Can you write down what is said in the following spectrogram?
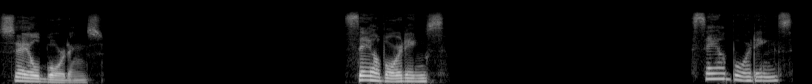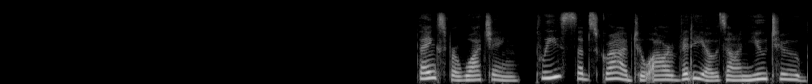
Sailboardings. Sailboardings. Sailboardings. Thanks for watching. Please subscribe to our videos on YouTube.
